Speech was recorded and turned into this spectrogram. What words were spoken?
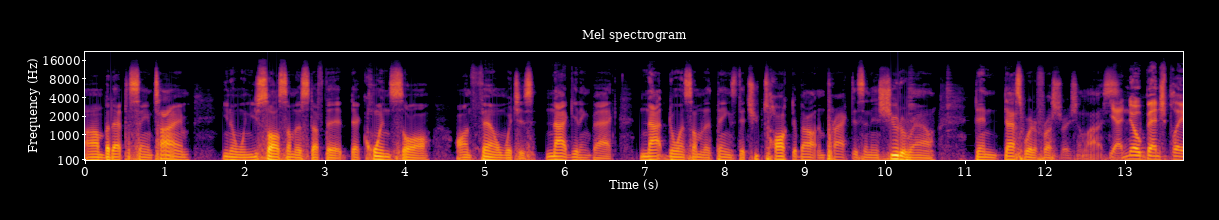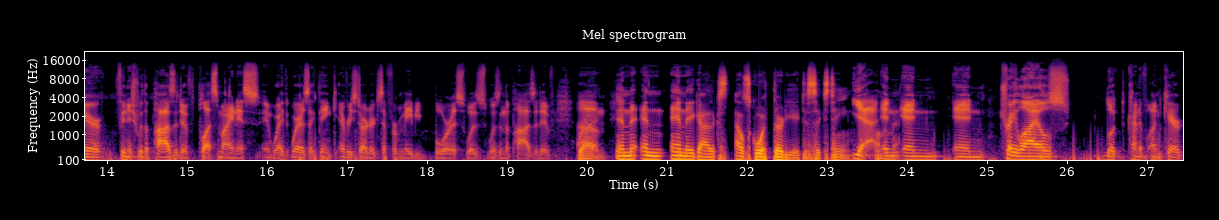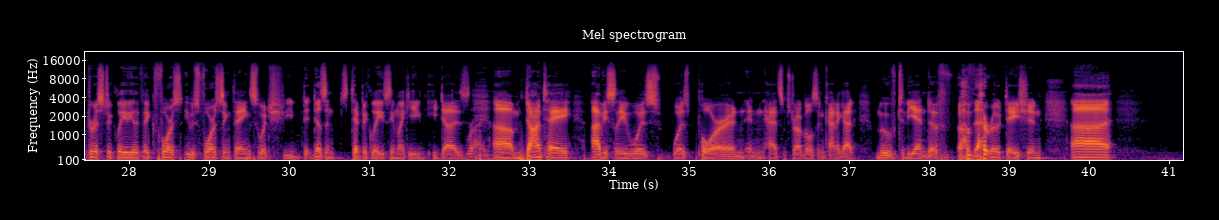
Um, but at the same time, you know, when you saw some of the stuff that, that Quin saw on film, which is not getting back, not doing some of the things that you talked about in practice and in shoot around, then that's where the frustration lies. Yeah, no bench player finished with a positive plus minus, whereas I think every starter except for maybe Boris was was in the positive. Right. Um, and and and they got outscored 38 to 16. yeah, and and and Trey Lyles looked kind of uncharacteristically like force he was forcing things which he d- doesn't typically seem like he, he does Right. um, Dante obviously was was poor and, and had some struggles and kind of got moved to the end of, of that rotation uh,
